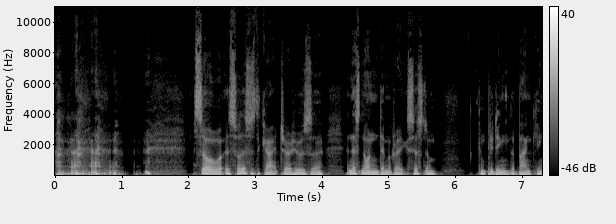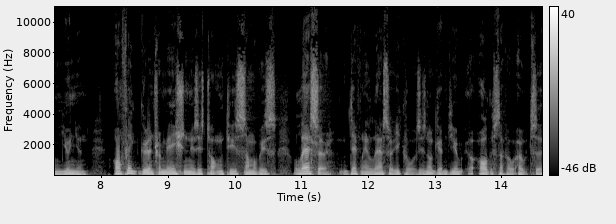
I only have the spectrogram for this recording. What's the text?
so, so this is the character who's uh, in this non-democratic system, completing the banking union awfully good information as he's talking to some of his lesser, definitely lesser equals. He's not giving you all the stuff out, out uh,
